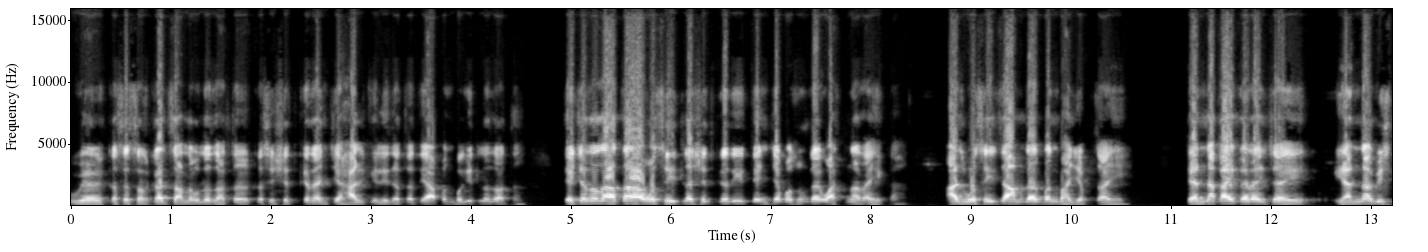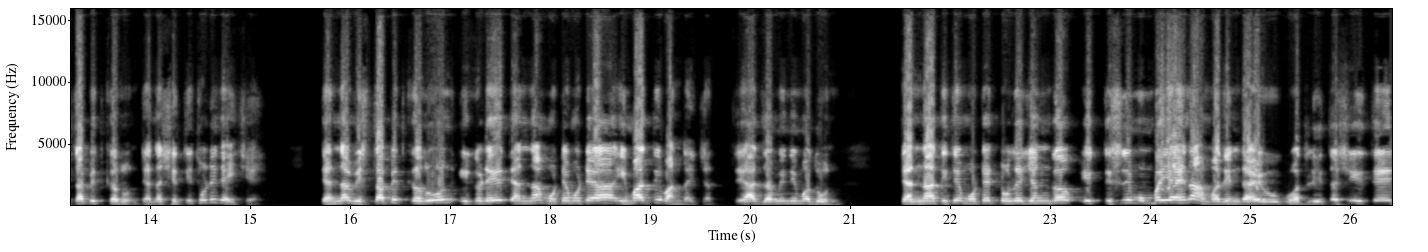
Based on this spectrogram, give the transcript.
वेळ कसं सरकार चालवलं जातं कसे शेतकऱ्यांचे हाल केले जातात ते आपण बघितलं जातं. त्याच्यातच आता वसईतला शेतकरी त्यांच्यापासून काय वाचणार आहे का? आज वसईचा आमदार पण भाजपचा आहे. त्यांना काय करायचं आहे? यांना विस्थापित करून त्यांना शेती थोडी द्यायची आहे. त्यांना विस्थापित करून इकडे त्यांना मोठ्या मोठ्या इमारती बांधायच्या त्या जमिनीमधून त्यांना तिथे मोठे टोलेजंग एक तिसरी मुंबई आहे ना मरीन ड्राईव्ह वदली तशी इथे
